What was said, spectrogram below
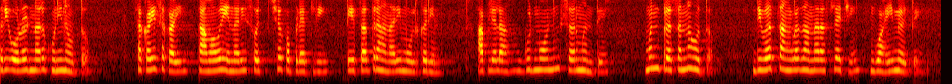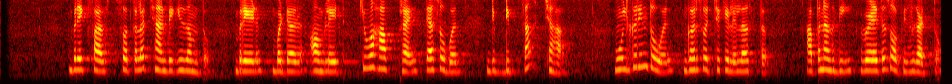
तरी ओरडणारं कोणी नव्हतं. सकाळी सकाळी कामावर येणारी स्वच्छ कपड्यातली टेचात राहणारी मोलकरीण आपल्याला गुड मॉर्निंग सर म्हणते. मन प्रसन्न होतं. दिवस चांगला जाणार असल्याची ग्वाही मिळते. ब्रेकफास्ट स्वतःलाच छानपैकी जमतो. ब्रेड बटर ऑमलेट किंवा हाफ फ्राय त्यासोबत डिपडिपचा चहा. मोलकरीन तोवर घर स्वच्छ केलेलं असतं. आपण अगदी वेळेतच ऑफिस गाठतो.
